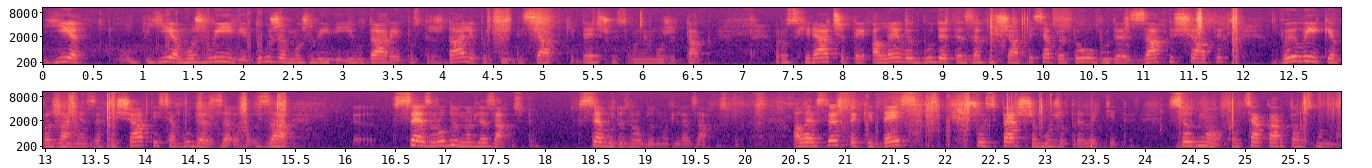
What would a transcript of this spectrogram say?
Є є можливі, дуже можливі і удари, і постраждалі по цій десятки, десь щось вони можуть так розхірячити, але ви будете захищатися, ППО буде захищати. Велике бажання захищатися, буде за, за все зроблено для захисту. Все буде зроблено для захисту. Але все ж таки десь щось перше може прилетіти. Все одно, оця карта основна.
